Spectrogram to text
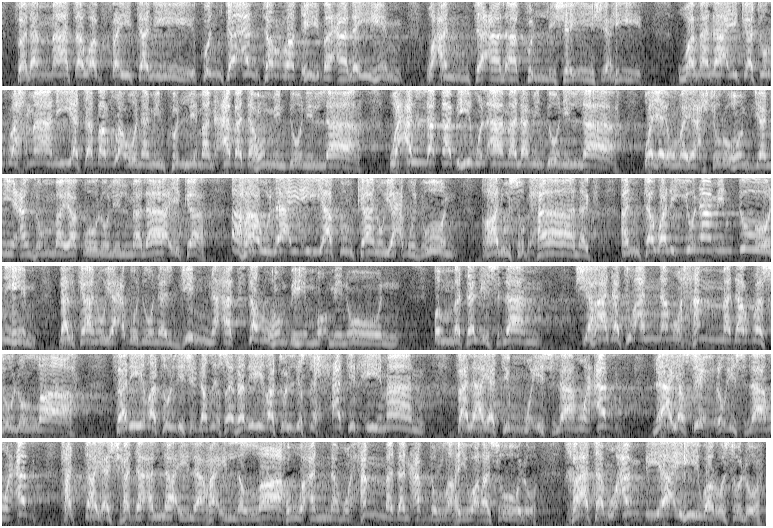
فلما توفيتني كنت أنت الرقيب عليهم وأنت على كل شيء شهيد. وملائكة الرحمن يتبرؤون من كل من عبدهم من دون الله وعلق بهم الآمل من دون الله ويوم يحشرهم جميعا ثم يقول للملائكة أهؤلاء إياكم كانوا يعبدون؟ قالوا سبحانك أنت ولينا من دونهم بل كانوا يعبدون الجن أكثرهم بهم مؤمنون. أمة الإسلام شهادة أن محمد رسول الله فريضة لصحة الإيمان. فلا يتم إسلام عبد لا يصح إسلام عبد حتى يشهد أن لا إله إلا الله وأن محمدا عبد الله ورسوله. خاتم أنبيائه ورسله.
